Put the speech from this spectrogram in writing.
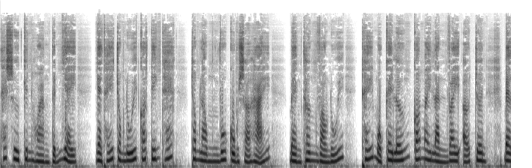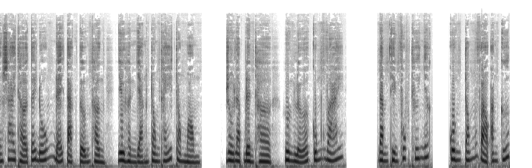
Thái sư kinh hoàng tỉnh dậy, nghe thấy trong núi có tiếng thét, trong lòng vô cùng sợ hãi, bèn thân vào núi, thấy một cây lớn có mây lành vây ở trên, bèn sai thợ tới đốn để tạc tượng thần như hình dạng trông thấy trong mộng. Rồi lập đền thờ, hương lửa cúng vái. Năm thiên phúc thứ nhất, quân Tống vào ăn cướp,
